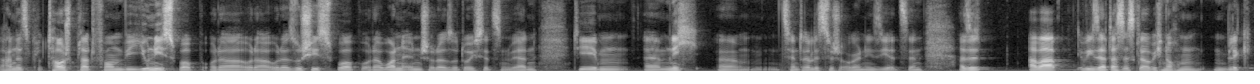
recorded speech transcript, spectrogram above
Handelstauschplattformen wie Uniswap oder, oder, oder SushiSwap oder OneInch oder so durchsetzen werden, die eben ähm, nicht ähm, zentralistisch organisiert sind. Also, aber wie gesagt, das ist, glaube ich, noch ein, ein Blick,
